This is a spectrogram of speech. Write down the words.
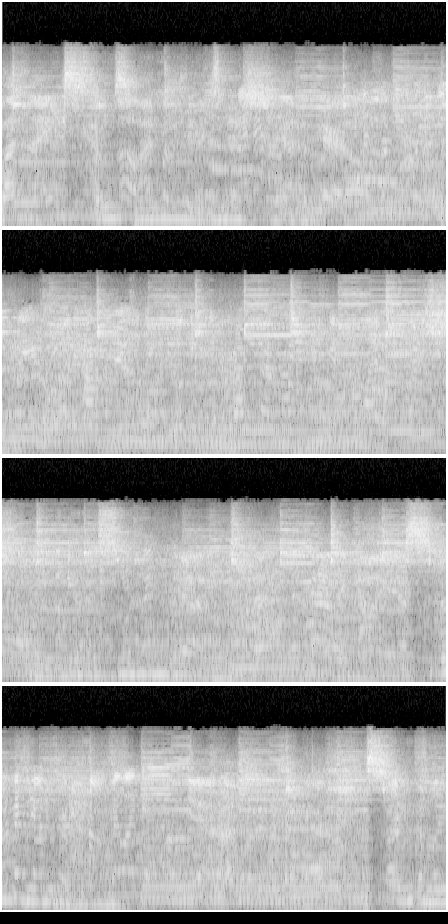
last night? Oh, I put two in. Actually, I don't care at all. I'm a jumper. I like it. Yeah, I'm a Spring for the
